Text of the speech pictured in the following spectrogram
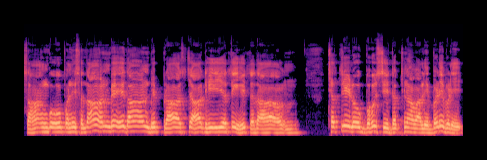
सांगोपनिषदान वेदान विप्राश्चाधीयते तदा। क्षत्रिय लोग बहुत सी दक्षिणा वाले बड़े बड़े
